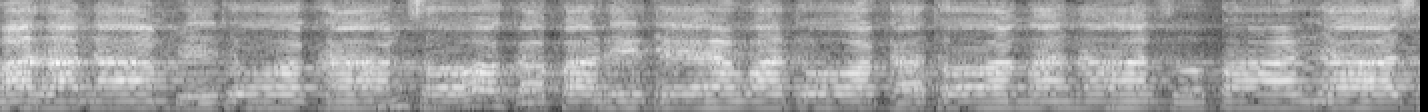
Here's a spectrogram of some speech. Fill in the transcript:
มรณะปิทุกขังโสกปริเทวทุกขโทมนัสสุปายาส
